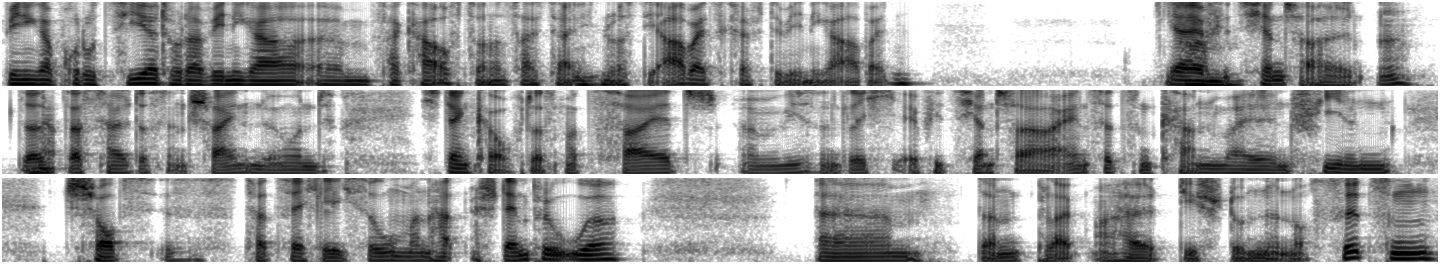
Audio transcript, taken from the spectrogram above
weniger produziert oder weniger ähm, verkauft, sondern das heißt ja eigentlich mhm. nur, dass die Arbeitskräfte weniger arbeiten. Ja, ähm, effizienter halt, ne? Da, ja. Das ist halt das Entscheidende. Und ich denke auch, dass man Zeit ähm, wesentlich effizienter einsetzen kann, weil in vielen Jobs ist es tatsächlich so, man hat eine Stempeluhr. Ähm, dann bleibt man halt die Stunde noch sitzen,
